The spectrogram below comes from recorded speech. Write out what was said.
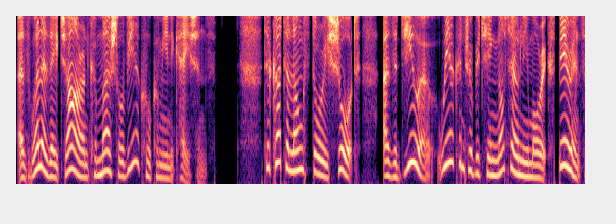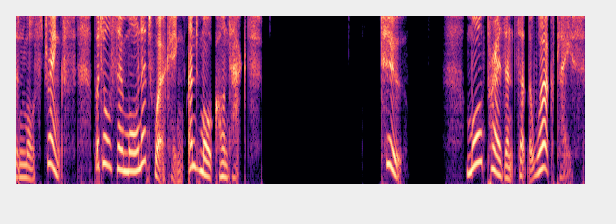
as well as HR and commercial vehicle communications. To cut a long story short, as a duo, we are contributing not only more experience and more strengths, but also more networking and more contacts. 2. More presence at the workplace.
